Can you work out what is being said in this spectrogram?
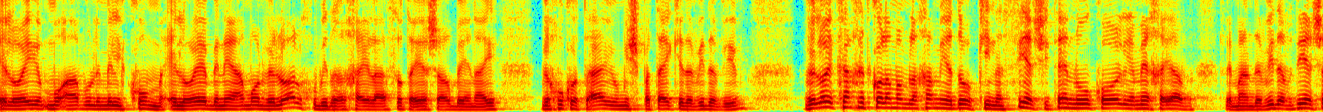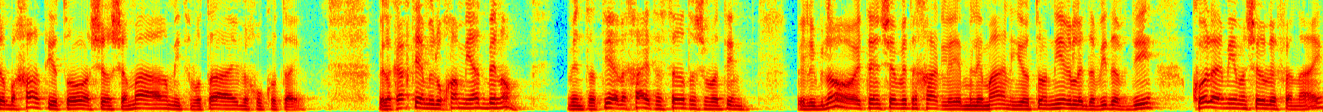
אלוהי מואב ולמלקום, אלוהי בני עמון, ולא הלכו בדרכי לעשות הישר בעיניי, וחוקותיי ומשפטיי כדוד אביו. ולא אקח את כל הממלכה מידו, כי נשיא אשיתנו כל ימי חייו, למען דוד עבדי אשר בחרתי אותו, אשר שמר מצוותיי וחוקותיי. ולקחתי המלוכה מיד בנו, ונתתי עליך את עשרת השבטים. ולבנו אתן שבט אחד, למען היותו ניר לדוד עבדי, כל הימים אשר לפניי,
